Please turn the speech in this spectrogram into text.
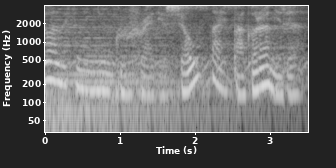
You are listening to New Groove Radio Show by Pako Ramirez.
